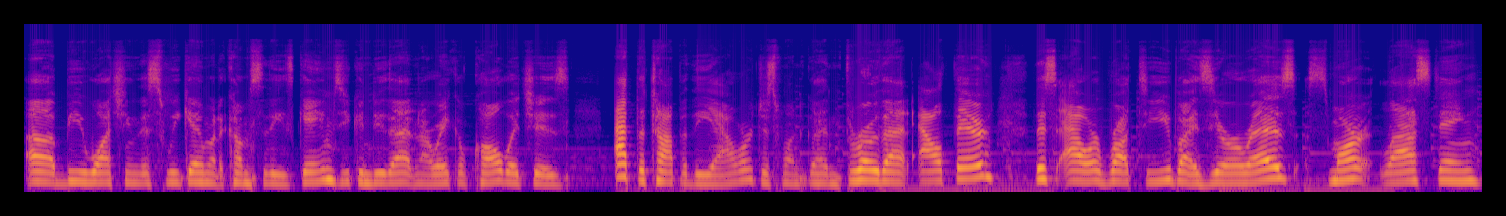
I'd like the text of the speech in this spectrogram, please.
uh, be watching this weekend when it comes to these games. You can do that in our wake up call, which is at the top of the hour. Just want to go ahead and throw that out there. This hour brought to you by Zerorez, smart, lasting,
